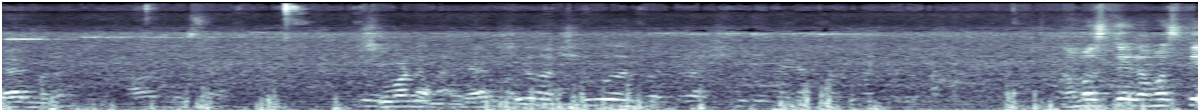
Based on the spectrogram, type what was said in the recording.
ಯಾರು ಮೇಡಮ್? ಶಿವಣ್ಣ ನಮಸ್ತೆ ನಮಸ್ತೆ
